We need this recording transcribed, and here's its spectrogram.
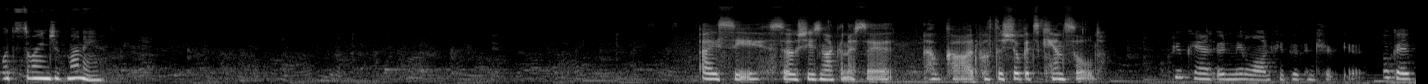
What's the range of money? I see. So she's not gonna say it. Oh god, what if the show gets cancelled? If you can, it would mean a lot if you could contribute. Okay,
